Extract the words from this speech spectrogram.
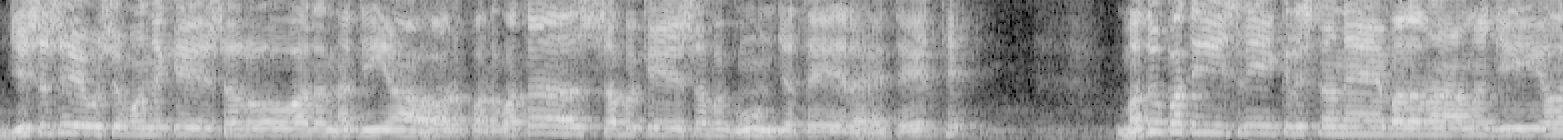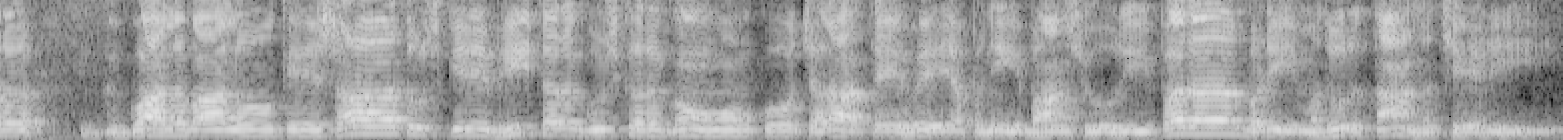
जिससे उस वन के सरोवर, नदियाँ और पर्वत सब के सब गूंजते रहते थे। मधुपति श्री कृष्ण ने बलराम जी और ग्वाल बालों के साथ उसके भीतर घुसकर गौों को चराते हुए अपनी बांसुरी पर बड़ी मधुर तान छेड़ी।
